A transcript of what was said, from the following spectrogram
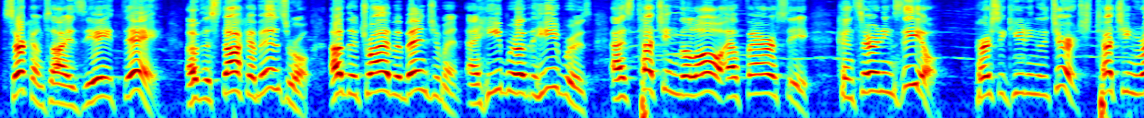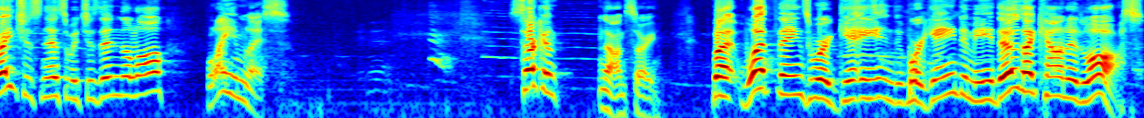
Circumcised the eighth day, of the stock of Israel, of the tribe of Benjamin, a Hebrew of the Hebrews, as touching the law, a Pharisee, concerning zeal, persecuting the church, touching righteousness which is in the law, blameless. Circum no, I'm sorry. But what things were gained were gained to me, those I counted loss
